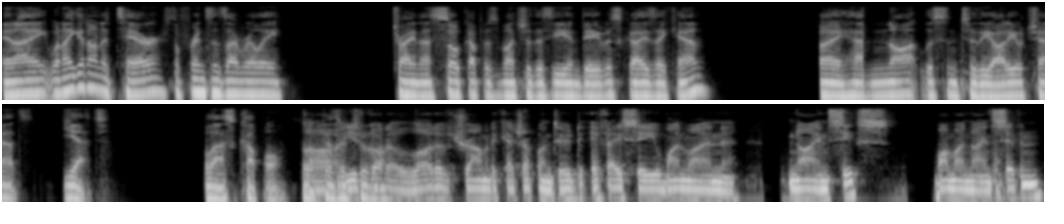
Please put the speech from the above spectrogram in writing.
And I, when I get on a tear, so for instance, I'm really trying to soak up as much of this Ian Davis guy as I can. I have not listened to the audio chats yet. The last couple. So, Oh, you've got long. a lot of drama to catch up on, dude. FAC 1196, 1197,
